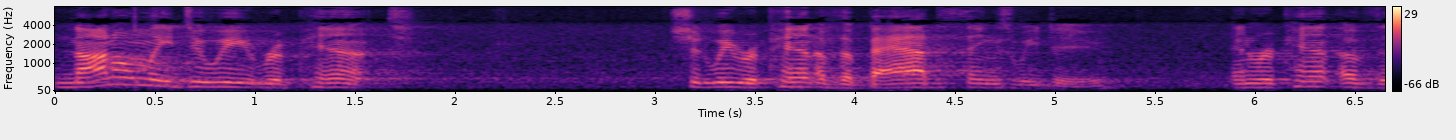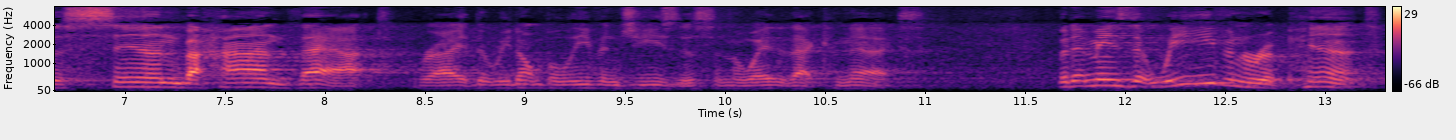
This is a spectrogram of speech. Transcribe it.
not only do we repent, should we repent of the bad things we do, and repent of the sin behind that, right, that we don't believe in Jesus and the way that that connects, but it means that we even repent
